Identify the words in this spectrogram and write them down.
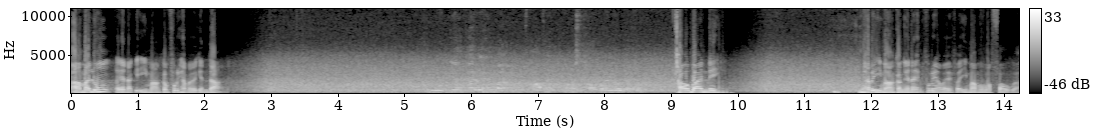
අමලුන් එනගේ ඊමාන් කම් ෆුරි හැම වෙගෙන් දාන්නේ. Tauba nei hari iman kan enai furi ama fa imam mafauga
